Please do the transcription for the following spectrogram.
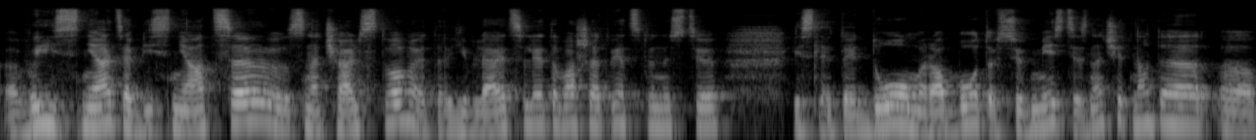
э, выяснять, объясняться с начальством, это является ли это вашей ответственностью. Если это и дом, и работа, все вместе, значит, надо э,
